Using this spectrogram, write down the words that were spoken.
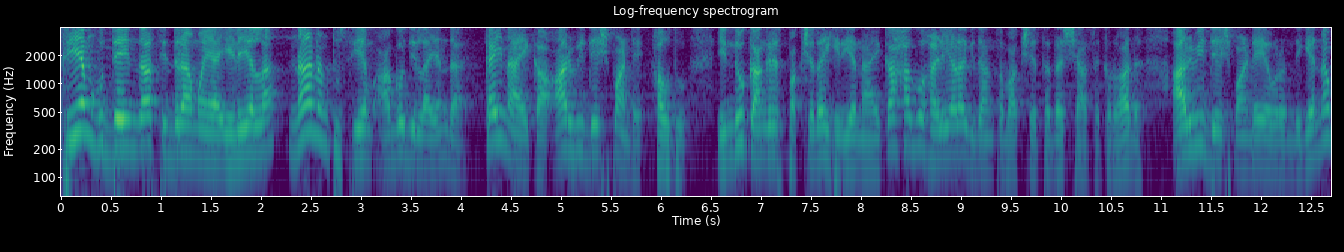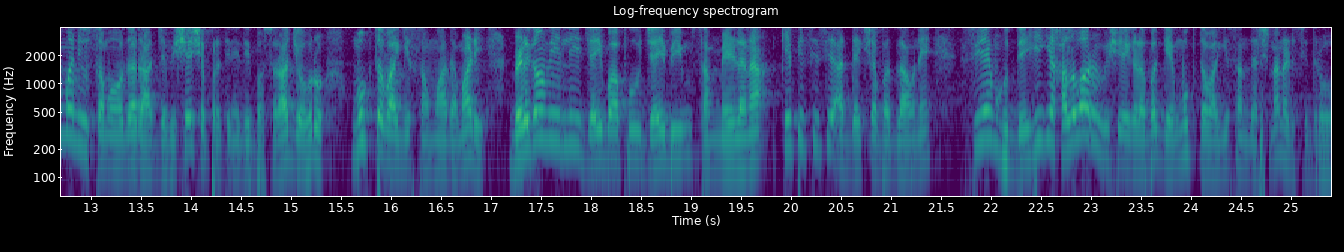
ಸಿಎಂ ಹುದ್ದೆಯಿಂದ ಸಿದ್ದರಾಮಯ್ಯ ಇಳಿಯಲ್ಲ? ನಾನಂತೂ ಸಿಎಂ ಆಗೋದಿಲ್ಲ ಎಂದ ಕೈ ನಾಯಕ ಆರ್ ವಿ ದೇಶಪಾಂಡೆ. ಹೌದು, ಇಂದು ಕಾಂಗ್ರೆಸ್ ಪಕ್ಷದ ಹಿರಿಯ ನಾಯಕ ಹಾಗೂ ಹಳಿಯಾಳ ವಿಧಾನಸಭಾ ಕ್ಷೇತ್ರದ ಶಾಸಕರು ಆದ ಆರ್ ವಿ ದೇಶಪಾಂಡೆ ಅವರೊಂದಿಗೆ ನಮ್ಮ ನ್ಯೂಸ್ ಸಮೂಹದ ರಾಜ್ಯ ವಿಶೇಷ ಪ್ರತಿನಿಧಿ ಬಸವರಾಜು ಅವರು ಮುಕ್ತವಾಗಿ ಸಂವಾದ ಮಾಡಿ ಬೆಳಗಾವಿಯಲ್ಲಿ ಜೈ ಬಾಪು, ಜೈ ಭೀಮ್ ಸಮ್ಮೇಳನ, ಕೆಪಿಸಿಸಿ ಅಧ್ಯಕ್ಷ ಬದಲಾವಣೆ, ಸಿಎಂ ಹುದ್ದೆ ಹೀಗೆ ಹಲವಾರು ವಿಷಯಗಳ ಬಗ್ಗೆ ಮುಕ್ತವಾಗಿ ಸಂದರ್ಶನ ನಡೆಸಿದರು.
